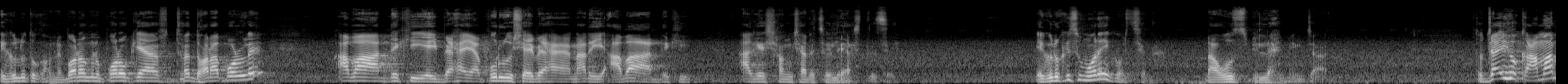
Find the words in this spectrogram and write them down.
এগুলো তো কম নেই বরং পরকিয়া ধরা পড়লে আবার দেখি এই বেহায়া পুরুষ, এই বেহায়া নারী আবার দেখি আগে সংসারে চলে আসতেছে। এগুলো কিছু মনেই করছে না। না উজবিল্লাহিমিক যার তো যাই হোক, আমার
